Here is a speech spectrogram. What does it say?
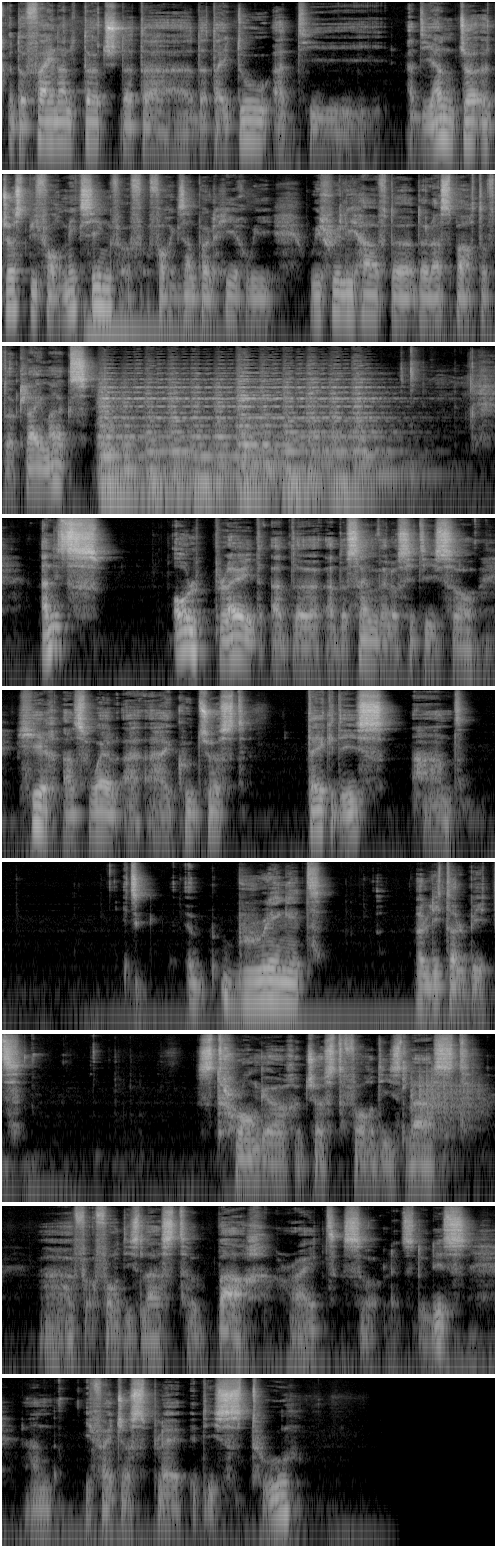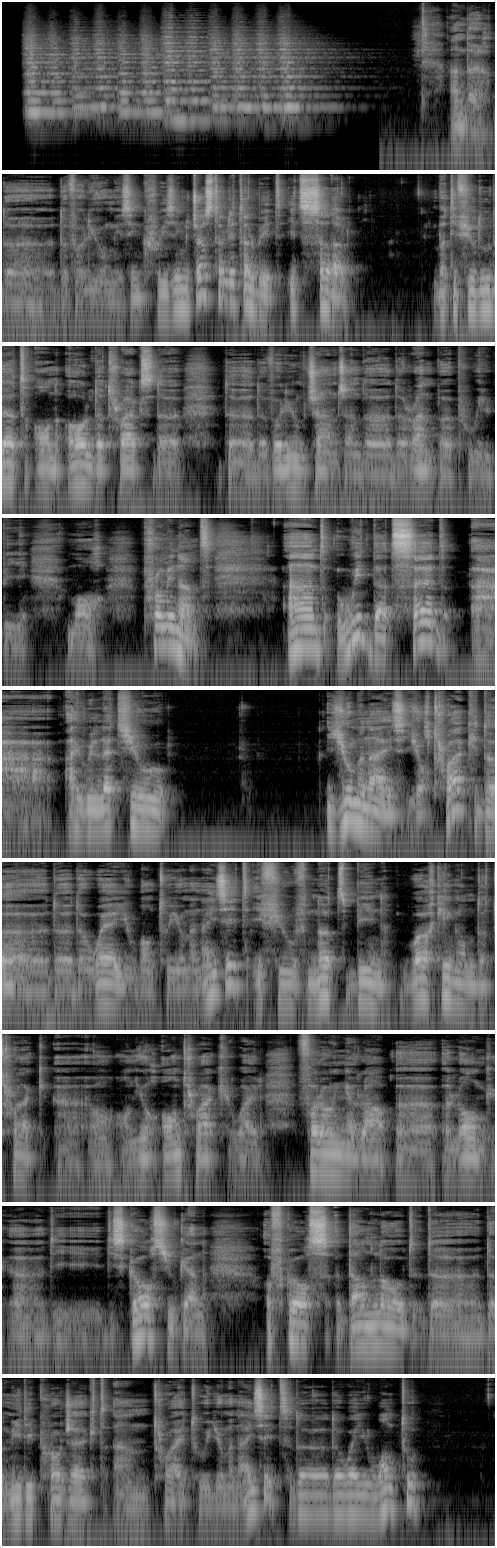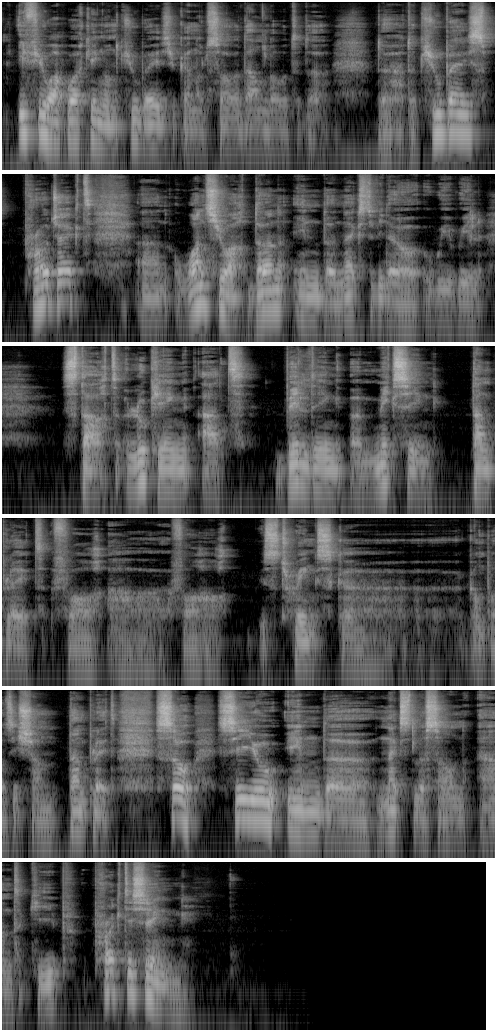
the final touch that uh, that I do at the at the end ju just before mixing. For, for example here we we really have the the last part of the climax and it's all played at the at the same velocity. So here as well I, I could just take this and it's bring it a little bit stronger just for this last uh, for, for this last bar right? So let's do this. And if I just play these two and the, the volume is increasing just a little bit it's subtle but if you do that on all the tracks, the, the, the volume change and the, the ramp up will be more prominent. And with that said, uh, I will let you humanize your track the, the, the way you want to humanize it. If you've not been working on the track, uh, on your own track while following along, uh, along uh, the, this course, you can of course, download the, the MIDI project and try to humanize it the, the way you want to. If you are working on Cubase, you can also download the, the, the Cubase project. And once you are done in the next video, we will start looking at building a mixing template for our, for our strings uh, composition template. So see you in the next lesson and keep practicing.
